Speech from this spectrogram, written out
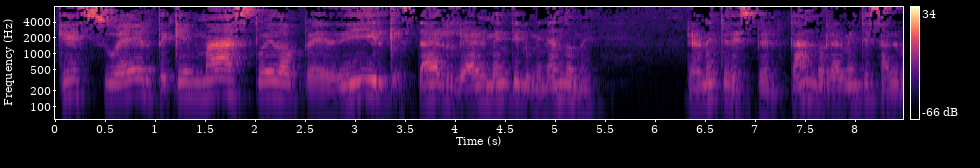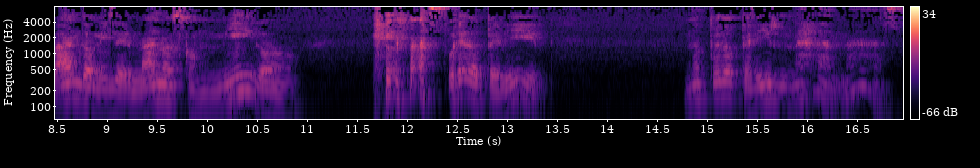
qué suerte, qué más puedo pedir que estar realmente iluminándome, realmente despertando, realmente salvando a mis hermanos conmigo. ¿Qué más puedo pedir? No puedo pedir nada más.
